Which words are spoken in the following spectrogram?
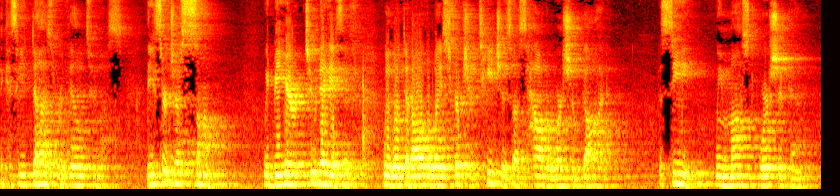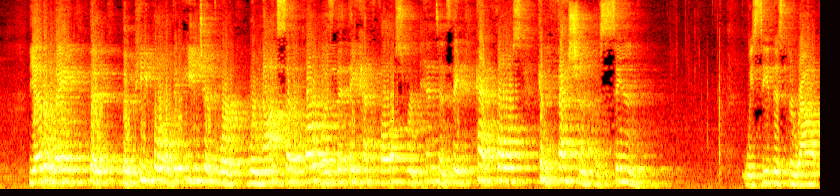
because He does reveal to us. These are just some. We'd be here two days if we looked at all the ways Scripture teaches us how to worship God. But see, we must worship Him. The other way that the people of Egypt were, were not set apart was that they had false repentance. They had false confession of sin. We see this throughout,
